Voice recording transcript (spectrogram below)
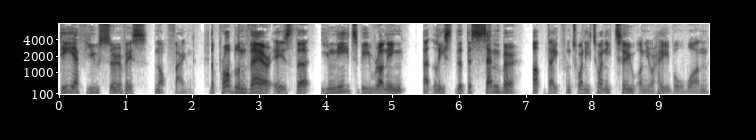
DFU service not found. The problem there is that you need to be running at least the December update from 2022 on your Hable One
